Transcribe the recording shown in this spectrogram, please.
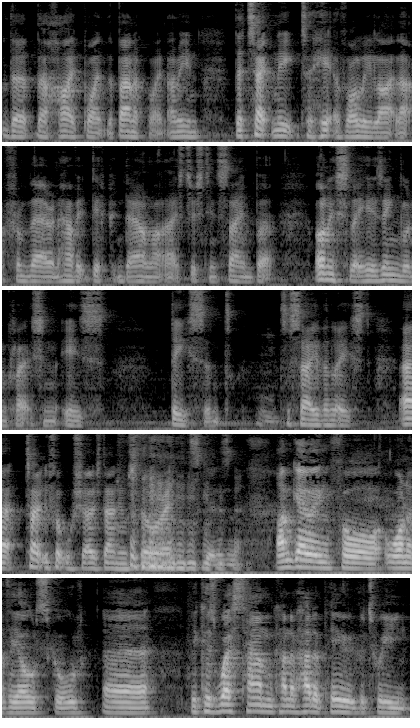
the the high point, the banner point. I mean, the technique to hit a volley like that from there and have it dipping down like that is just insane. But honestly, his England collection is decent, to say the least. Uh, totally football shows Daniel Storey. It's good, isn't it? I'm going for one of the old school uh, because West Ham kind of had a period between,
